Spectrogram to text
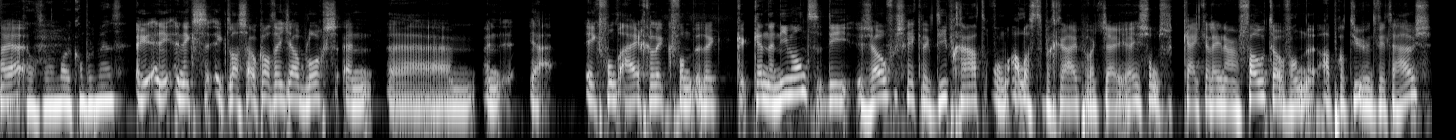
Nou ja, dat is wel een mooi compliment. En, en ik, ik, las ook altijd jouw blogs. En, uh, en ja, ik vond eigenlijk van. Ik kende niemand die zo verschrikkelijk diep gaat om alles te begrijpen. Wat jij. Soms kijk je alleen naar een foto van de apparatuur in het Witte Huis.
